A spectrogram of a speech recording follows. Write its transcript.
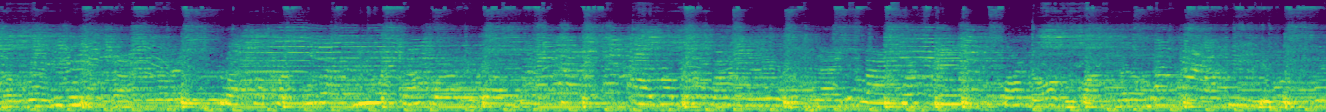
ทำให้ผู้ชายรักกับรักรักที่ว่าทำไปก็ไม่ได้เอาเข้ามาหัวใจที่รักรักดีตอนน้องดูฟังเธอที่อยู่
